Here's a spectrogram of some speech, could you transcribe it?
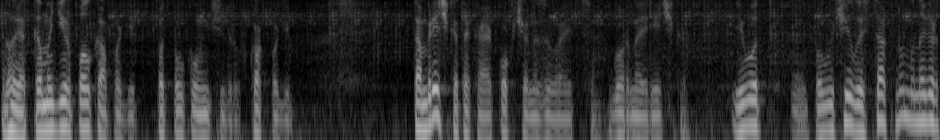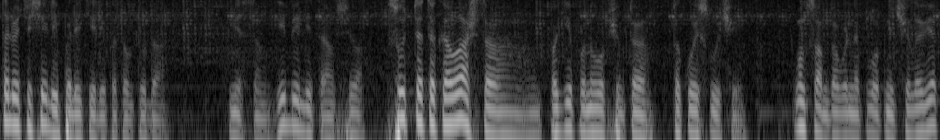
Говорят, командир полка погиб, подполковник Сидоров. Как погиб? Там речка такая, Кокча называется, горная речка. И вот э, получилось так, ну, мы на вертолете сели и полетели потом туда, к местам гибели, там все. Суть-то такова, что погиб он, в общем-то, такой случай. Он сам довольно плотный человек.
